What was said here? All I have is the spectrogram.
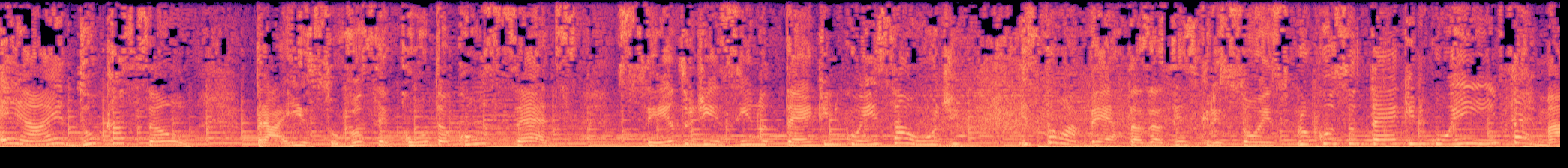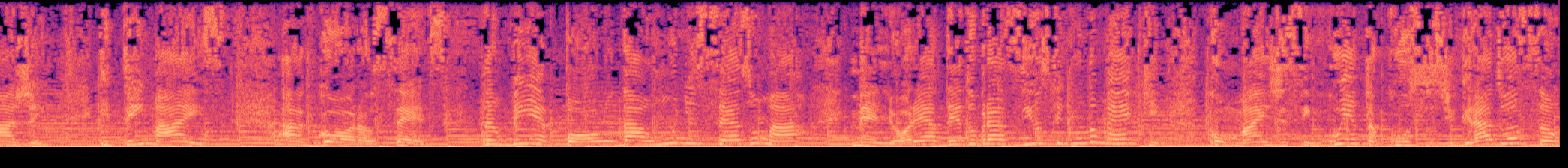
é a educação. Para isso, você conta com o SETS, Centro de Ensino Técnico em Saúde. Estão abertas as inscrições para o curso técnico em enfermagem. E tem mais. Agora o SETS também é polo da Unicesumar, melhor EAD do Brasil segundo o MEC, com mais de 50 cursos de graduação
